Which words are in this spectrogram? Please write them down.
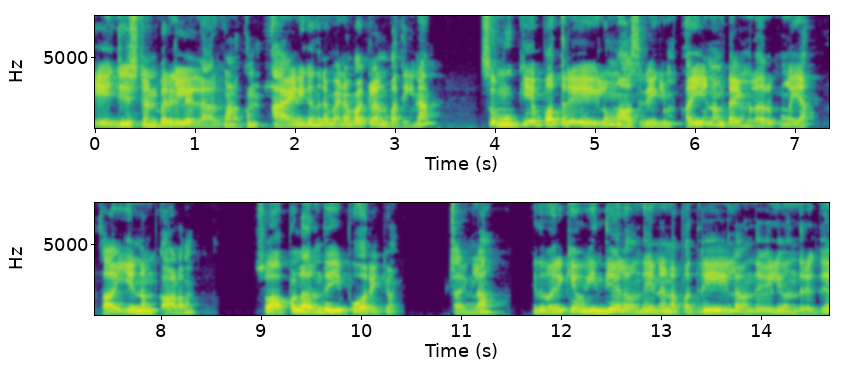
ஏஜிஸ் நண்பர்கள் எல்லாருக்கும் வணக்கம். இன்றைக்கி வந்து நம்ம என்ன பார்க்கலான்னு பார்த்தீங்கன்னா ஸோ முக்கிய பத்திரிகைகளும் ஆசிரியர்களும் ஐஎன்எம் டைமில் இருக்கும் இல்லையா? ஸோ ஐஎன்எம் காலம். ஸோ அப்போலேருந்து இப்போ வரைக்கும் சரிங்களா? இது வரைக்கும் இந்தியாவில் வந்து என்னென்ன பத்திரிகைகளில் வந்து வெளிவந்திருக்கு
